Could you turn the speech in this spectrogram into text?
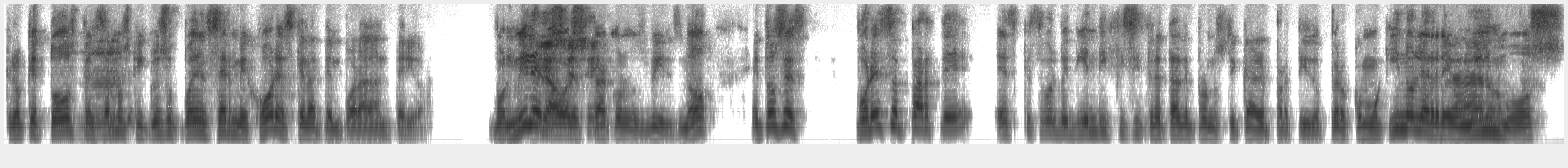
creo que todos pensamos que incluso pueden ser mejores que la temporada anterior. Von Miller ahora está con los Bills, ¿no? Entonces, por esa parte es que se vuelve bien difícil tratar de pronosticar el partido, pero como aquí no le reunimos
